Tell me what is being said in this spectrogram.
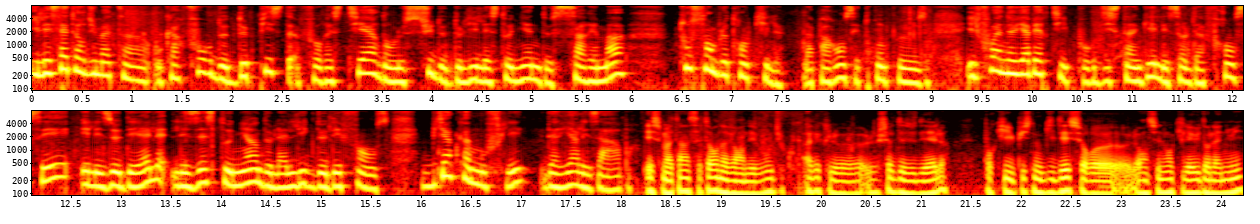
Il est 7 heures du matin au carrefour de deux pistes forestières dans le sud de l'île estonienne de Saaremaa. Tout semble tranquille, l'apparence est trompeuse. Il faut un œil averti pour distinguer les soldats français et les EDL, les Estoniens de la Ligue de défense, bien camouflés derrière les arbres. Et ce matin à 7h, on avait rendez-vous avec le, chef des EDL pour qu'il puisse nous guider sur euh, le renseignement qu'il a eu dans la nuit,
